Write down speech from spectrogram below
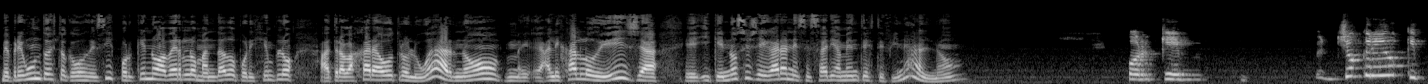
me pregunto esto que vos decís, ¿por qué no haberlo mandado, por ejemplo, a trabajar a otro lugar, ¿no? Alejarlo de ella eh, y que no se llegara necesariamente a este final, ¿no? Porque yo creo que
